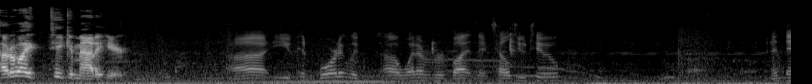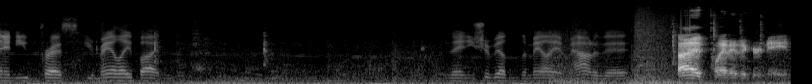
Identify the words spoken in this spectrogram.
How do I take him out of here? Uh, you can board it with uh, whatever button it tells you to. And then you press your melee button. And then you should be able to melee him out of it. I planted a grenade.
